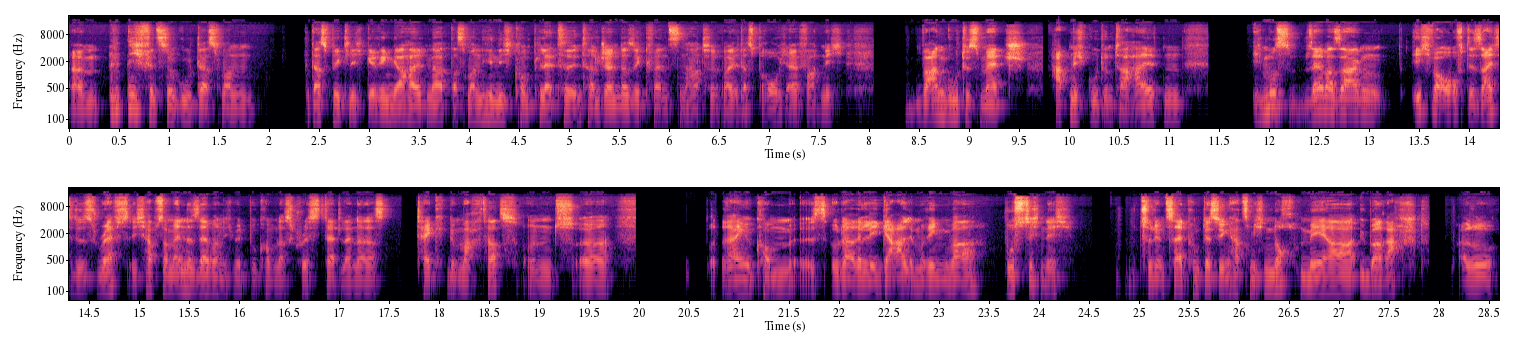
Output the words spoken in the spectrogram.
Ähm, ich finde es nur gut, dass man das wirklich gering gehalten hat, dass man hier nicht komplette Intergender-Sequenzen hatte, weil das brauche ich einfach nicht. War ein gutes Match, hat mich gut unterhalten ich muss selber sagen, ich war auf der Seite des Refs. Ich habe es am Ende selber nicht mitbekommen, dass Chris Statlander das Tag gemacht hat und äh, reingekommen ist oder legal im Ring war. Wusste ich nicht zu dem Zeitpunkt. Deswegen hat es mich noch mehr überrascht. Also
